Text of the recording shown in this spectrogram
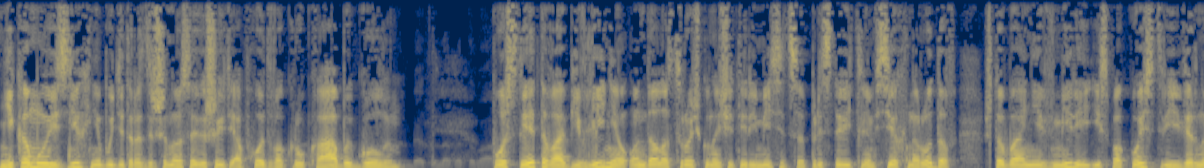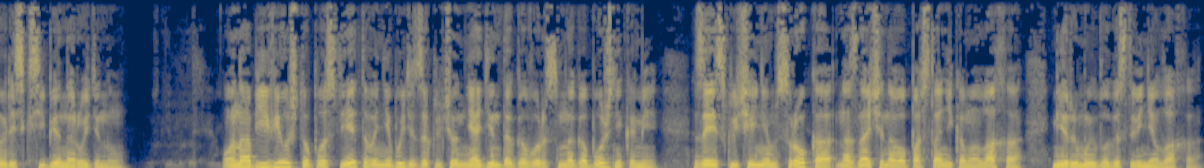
никому из них не будет разрешено совершить обход вокруг Каабы голым. После этого объявления он дал отсрочку на четыре месяца представителям всех народов, чтобы они в мире и спокойствии вернулись к себе на родину. Он объявил, что после этого не будет заключен ни один договор с многобожниками, за исключением срока, назначенного посланником Аллаха, мир ему и благословение Аллаха.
